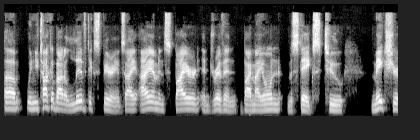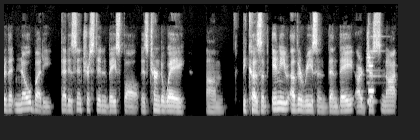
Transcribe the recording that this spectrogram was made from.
um, when you talk about a lived experience, I I am inspired and driven by my own mistakes to make sure that nobody that is interested in baseball is turned away um, because of any other reason than they are just not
